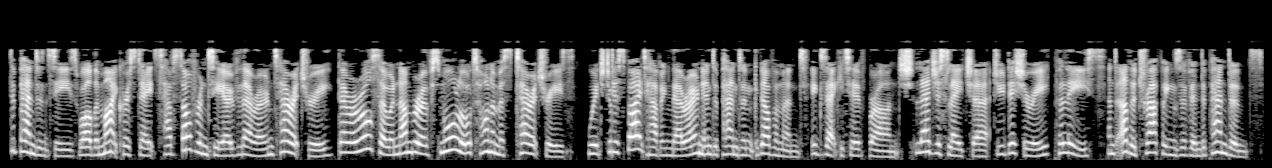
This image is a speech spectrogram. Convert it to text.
dependencies While the microstates have sovereignty over their own territory, there are also a number of small autonomous territories which despite having their own independent government, executive branch, legislature, judiciary, police, and other trappings of independence,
